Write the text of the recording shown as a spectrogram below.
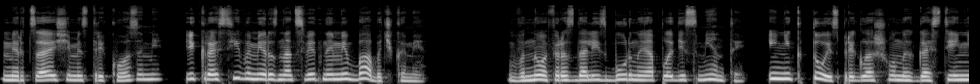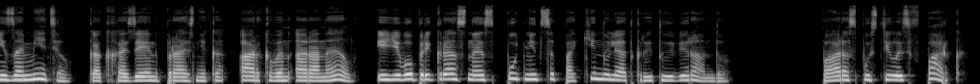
мерцающими стрекозами и красивыми разноцветными бабочками. Вновь раздались бурные аплодисменты, и никто из приглашенных гостей не заметил, как хозяин праздника Арквен Аранел и его прекрасная спутница покинули открытую веранду. Пара спустилась в парк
